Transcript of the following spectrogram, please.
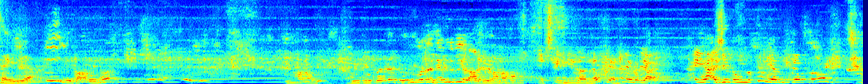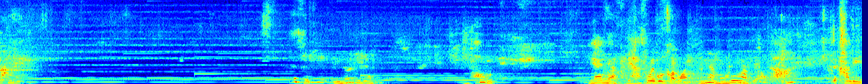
ဆိုင်ကြီးကပြီးနေပါပဲနော်ဒီမှာဒီဒီပတ်သက်လို့ဒီကတော့နေပြီးပြပါလေအချိန်ကြီးကနောက်ပြန်ပြင်လို့ရတယ်အိမ်ကအရှိတုံးလို့ပြင်ရပြီးတော့အဲ့ဆိုဒီနားဒီတော့ဟုတ်ညညဗျာဆွဲဖို့ထွက်သွားတယ်မနဲ့မုန်းမပြောင်းတာတခါလေး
